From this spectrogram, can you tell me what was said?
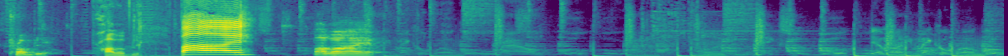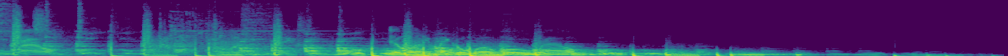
probably. Probably. Bye. Bye bye.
